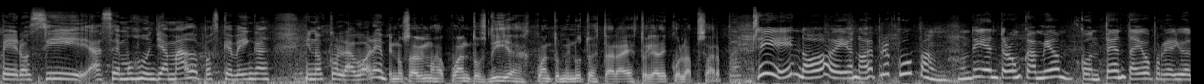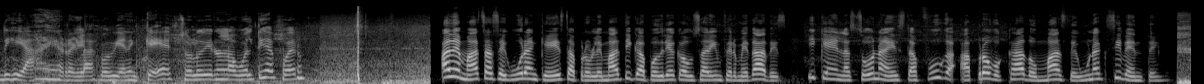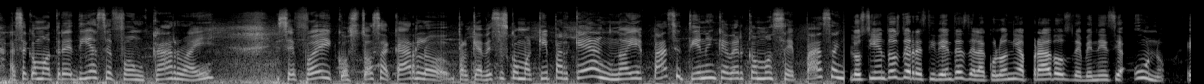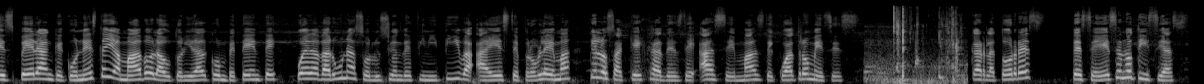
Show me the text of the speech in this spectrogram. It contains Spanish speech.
pero sí hacemos un llamado pues que vengan y nos colaboren. No sabemos a cuántos días, cuántos minutos estará esto ya de colapsar. Sí, no, ellos no se preocupan. Un día entró un camión contenta yo porque yo dije, ay, arreglajo vienen, ¿qué? Solo dieron la vuelta y se fueron. Además, aseguran que esta problemática podría causar enfermedades y que en la zona esta fuga ha provocado más de un accidente. Hace como tres días se fue un carro ahí, se fue y costó sacarlo, porque a veces como aquí parquean, no hay espacio, tienen que ver cómo se pasan. Los cientos de residentes de la colonia Prados de Venecia 1 esperan que con este llamado la autoridad competente pueda dar una solución definitiva a este problema que los aqueja desde hace más de cuatro meses. Carla Torres, TCS Noticias.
